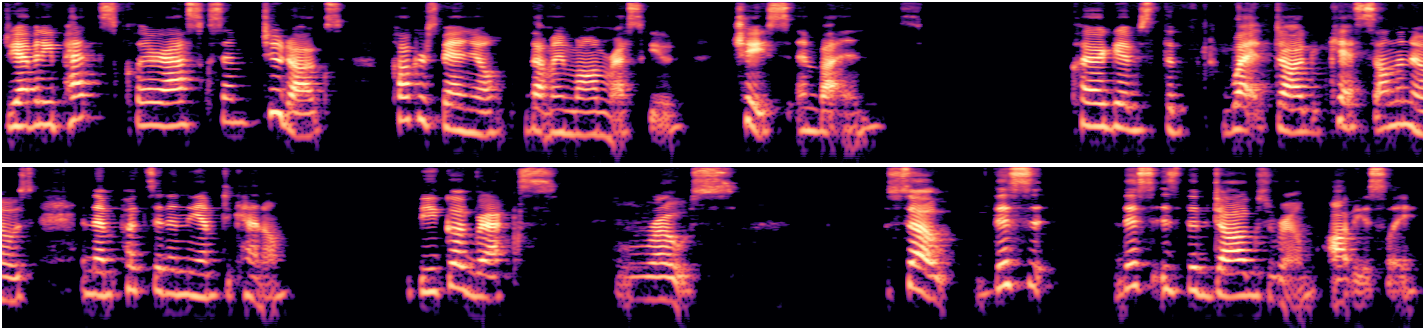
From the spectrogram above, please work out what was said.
Do you have any pets? Claire asks him. Two dogs. Cocker Spaniel that my mom rescued. Chase and Buttons. Claire gives the wet dog a kiss on the nose and then puts it in the empty kennel. Be good, Rex. Gross. So this this is the dog's room, obviously.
